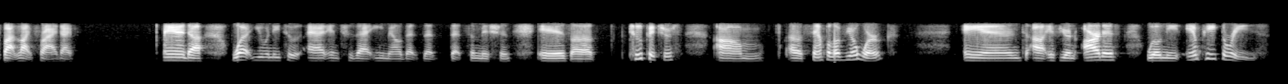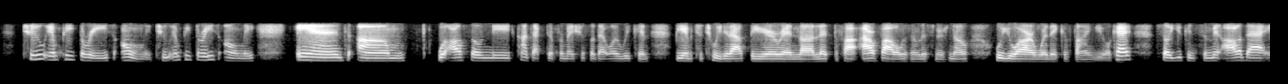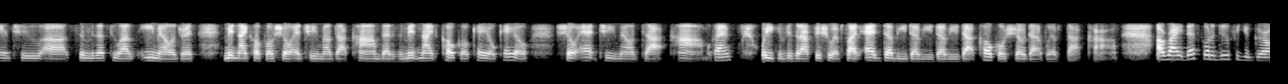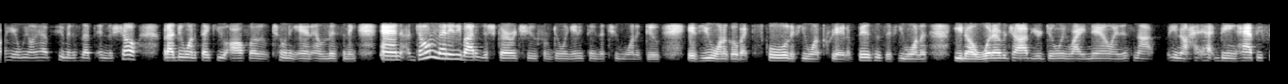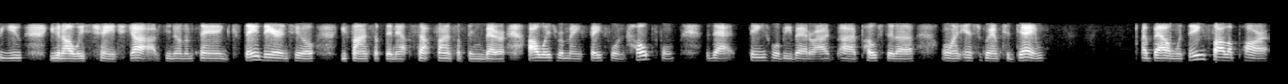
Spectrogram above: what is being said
Spotlight Friday. And uh, what you will need to add into that email, that that that submission, is uh, two pictures, um, a sample of your work, and uh, if you're an artist, we'll need MP3s, two MP3s only, two MP3s only, and um, we'll also need contact information so that way we can be able to tweet it out there and uh, let the our followers and listeners know who you are and where they can find you. Okay, so you can submit all of that into uh, submit that to our email address midnightcocoshow at gmail dot com. That is midnight coco k o k o show at gmail dot Okay, or you can visit our official website at www.cocoshow.webs.com. All right, that's going to do for your girl here. We only have a few minutes left in the show, but I do want to thank you all for tuning in and listening. And don't let anybody discourage you from doing anything that you want to do. If you want to go back to school, if you want to create a business, if you want to, you know, whatever job you're doing right now and it's not you know ha- being happy for you you can always change jobs you know what i'm saying? Stay there until you find something else find something better. Always remain faithful and hopeful that things will be better. I i posted uh on instagram today about when things fall apart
